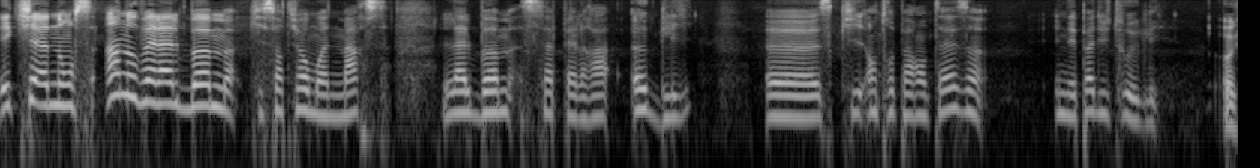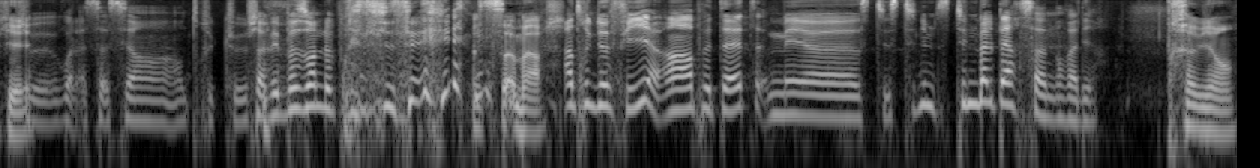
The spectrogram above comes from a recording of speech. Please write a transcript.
et qui annonce un nouvel album qui sortira au mois de mars l'album s'appellera Ugly ce qui entre parenthèses il n'est pas du tout ugly Ok, Je- voilà ça c'est un truc que j'avais besoin de le préciser ça marche. un truc de fille hein, peut-être mais euh, c'est une, belle personne on va dire Très bien.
